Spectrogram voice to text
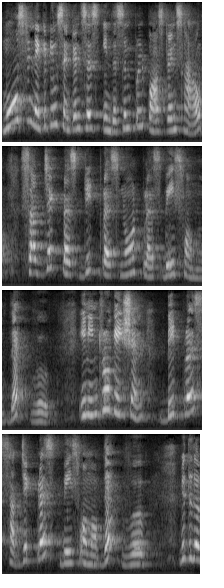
Most negative sentences in the simple past tense have subject plus did plus not plus base form of the verb. In interrogation, did plus subject plus base form of the verb. With the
